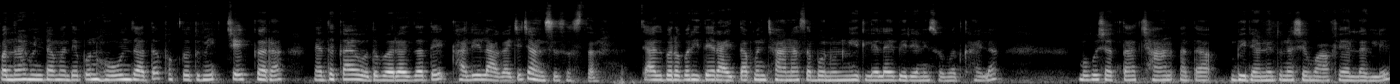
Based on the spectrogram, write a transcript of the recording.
पंधरा मिनटामध्ये पण होऊन जातं. फक्त तुम्ही चेक करा. नाही तर काय होतं बऱ्याचदा ते खाली लागायचे चान्सेस असतात. त्याचबरोबर इथे रायता पण छान असा बनवून घेतलेला आहे बिर्याणीसोबत खायला. बघू शकता छान आता बिर्याणीतून असे वाफ यायला लागले.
